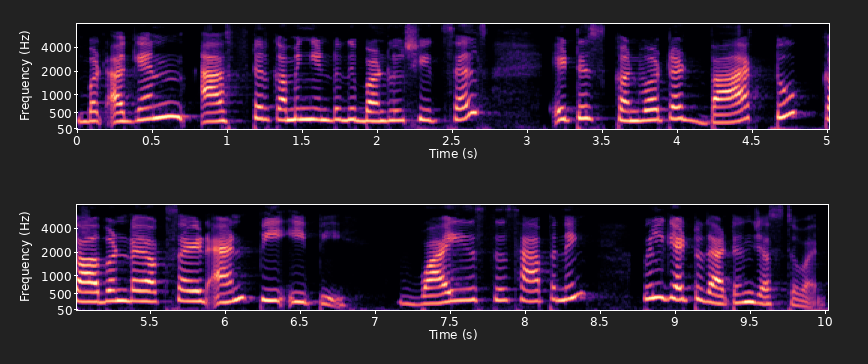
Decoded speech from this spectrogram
But again, after coming into the bundle sheath cells, it is converted back to carbon dioxide and PEP. Why is this happening? We'll get to that in just a while.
